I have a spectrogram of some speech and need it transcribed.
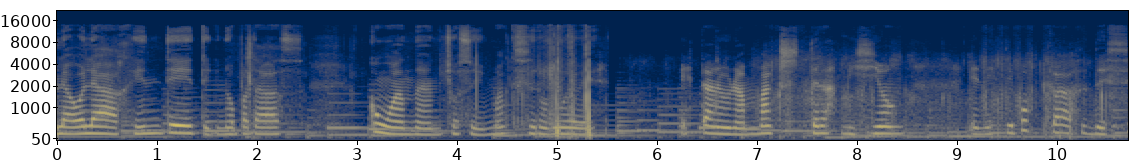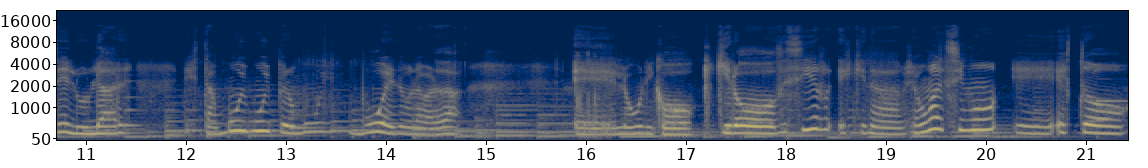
Hola, hola gente, tecnópatas, ¿cómo andan? Yo soy Max09. Están en una Max transmisión en este podcast de celular. Está muy, muy, pero muy bueno, la verdad. Eh, lo único que quiero decir es que nada, me llamo Máximo. Eh, esto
